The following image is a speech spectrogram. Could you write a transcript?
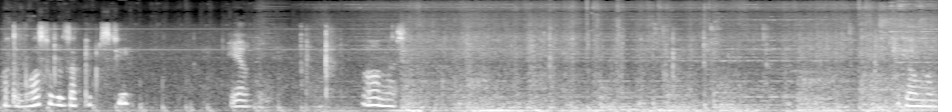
Warte, wo hast du gesagt, gibt's die? Hier. Ah, nice. Ja, Mann.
